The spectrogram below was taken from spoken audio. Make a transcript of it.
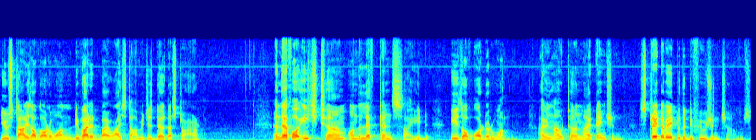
u star is of the order 1 divided by y star which is delta star and therefore, each term on the left hand side is of order 1. I will now turn my attention straight away to the diffusion terms.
